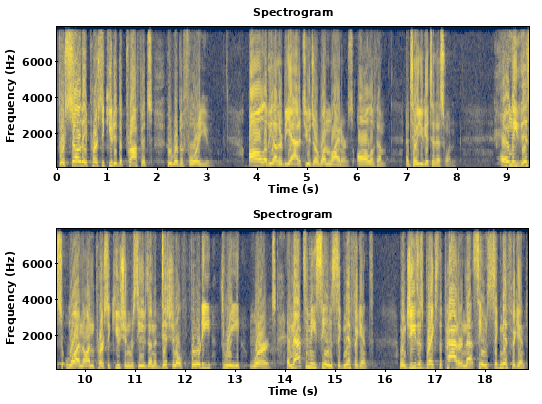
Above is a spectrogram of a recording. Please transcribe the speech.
For so they persecuted the prophets who were before you. All of the other Beatitudes are one liners, all of them, until you get to this one. Only this one on persecution receives an additional 43 words. And that to me seems significant. When Jesus breaks the pattern, that seems significant.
